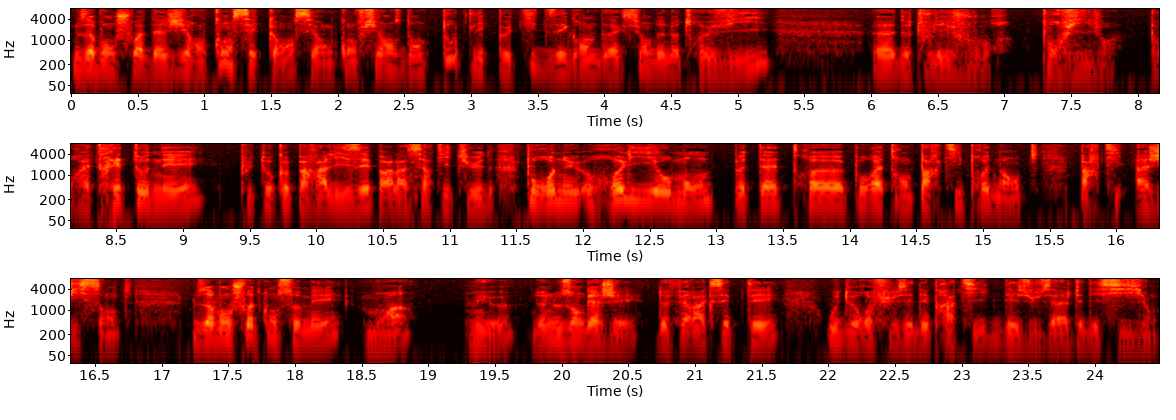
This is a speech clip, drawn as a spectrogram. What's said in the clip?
Nous avons le choix d'agir en conséquence et en confiance dans toutes les petites et grandes actions de notre vie euh, de tous les jours. Pour vivre, pour être étonné, plutôt que paralysé par l'incertitude, pour relier au monde, peut-être euh, pour être en partie prenante, partie agissante. Nous avons le choix de consommer moins, mieux, de nous engager, de faire accepter ou de refuser des pratiques, des usages, des décisions.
